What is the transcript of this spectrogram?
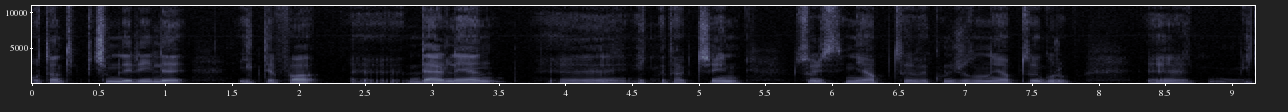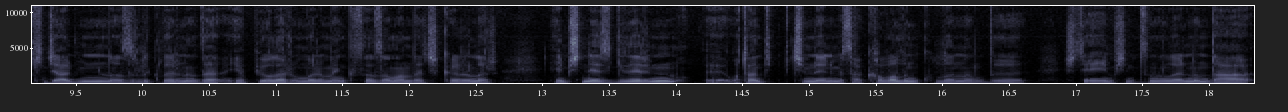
otantik biçimleriyle ilk defa e, derleyen e, Hikmet Akçay'ın solistliğini yaptığı ve kuruculuğunu yaptığı grup. E, ikinci albümünün hazırlıklarını da yapıyorlar. Umarım en kısa zamanda çıkarırlar. Hemşin ezgilerinin e, otantik biçimlerini mesela kavalın kullanıldığı, işte hemşin tınılarının daha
